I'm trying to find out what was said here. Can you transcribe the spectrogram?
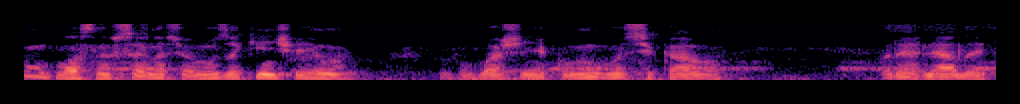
Ну, власне, все на цьому закінчуємо. До побачення, кому було цікаво. Переглядайте,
